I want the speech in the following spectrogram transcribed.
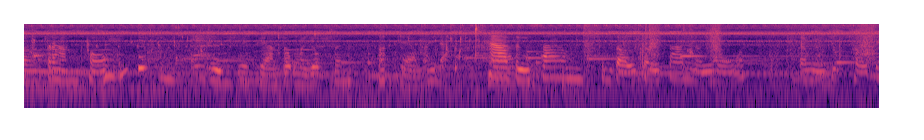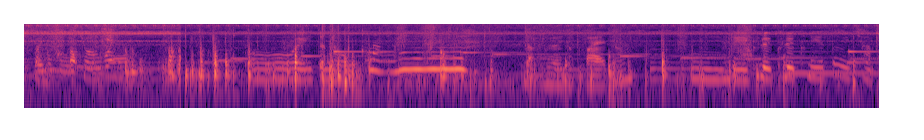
7ត្រាំផងវាត្រាំទុកមកយប់សិនអត់ត្រាំអីដាក់ហាលទាំងសាមសម្ដុរទាំងសាមនឹងនោះ តែ mình យកត្រូវតិចទៅមកចូលវិញអូយតំណងខ្លាំងណាស់ដាក់វាទៅប៉ែតហ្នឹងអឺទេឃ្លៀកឃ្លៀកគ្នាទៅឆាប់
